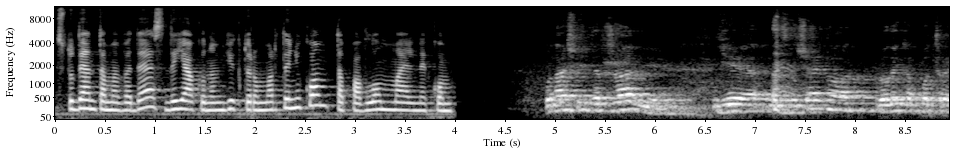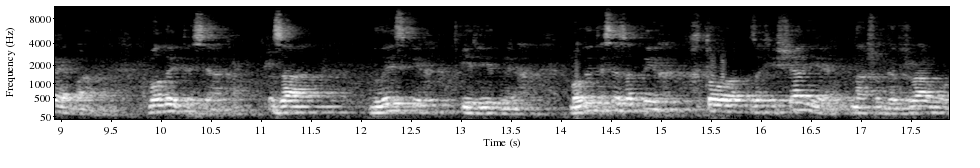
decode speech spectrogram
студентами ВДС, дияконом Віктором Мартинюком та Павлом Мельником. У нашій державі є надзвичайно велика потреба молитися за близьких і рідних, молитися за тих, хто захищає нашу державу,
